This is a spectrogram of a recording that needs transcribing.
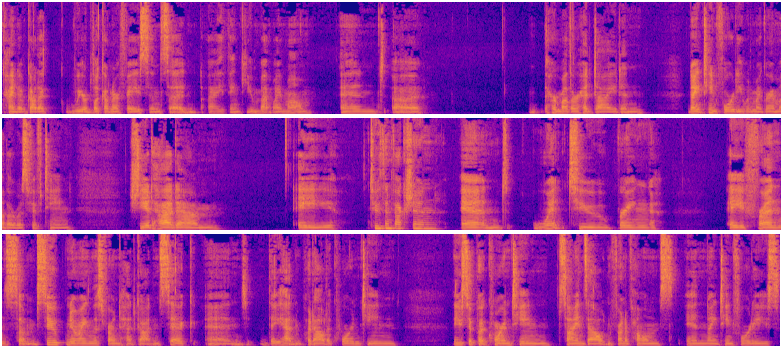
kind of got a weird look on her face and said, I think you met my mom. And uh, her mother had died in 1940 when my grandmother was 15. She had had um, a tooth infection and went to bring a friend some soup, knowing this friend had gotten sick and they hadn't put out a quarantine. They used to put quarantine signs out in front of homes in 1940s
